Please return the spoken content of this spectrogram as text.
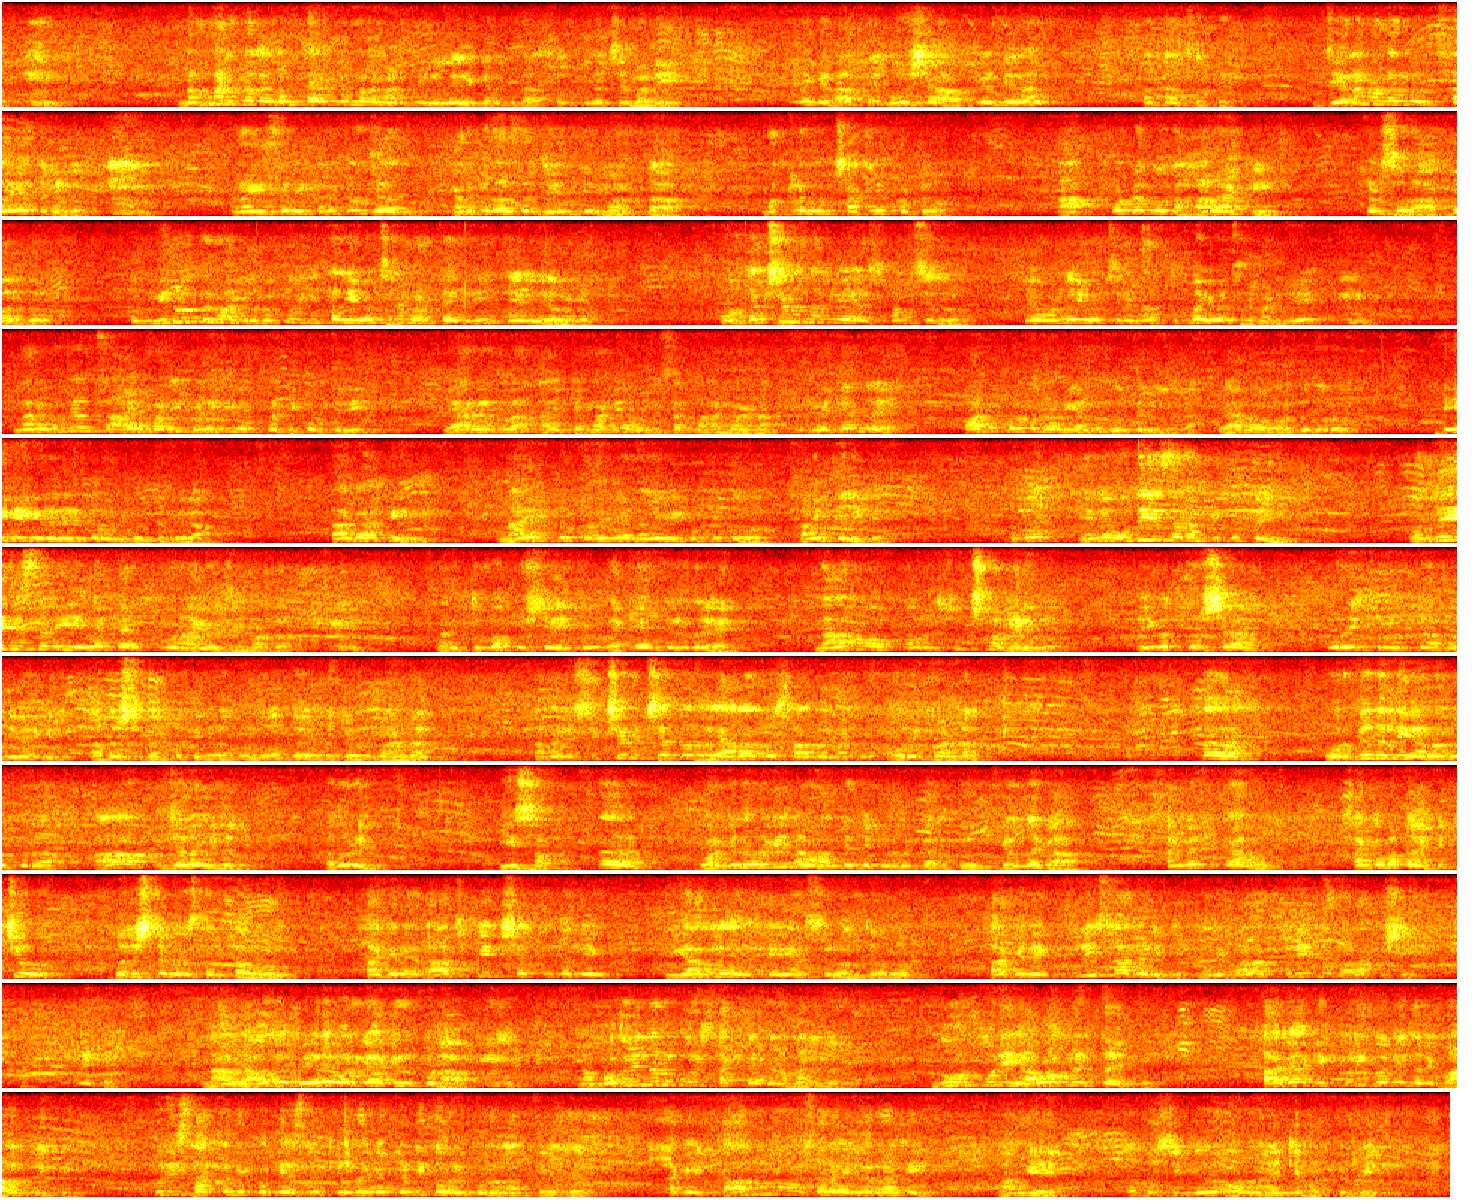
ನಮ್ಮ ಮಠದಲ್ಲೇ ನಮ್ಮ ಕಾರ್ಯಕ್ರಮನ ಮಾಡ್ತೀನಿ, ಇಲ್ಲೇ ಕನಕದಾಸು ಅಂತ ಯೋಚನೆ ಮಾಡಿ. ನನಗೆ ರಾತ್ರಿ ಬಹುಶಃ ಹತ್ತು ಗಂಟೆನಾ ಅಂತ ಅನಿಸುತ್ತೆ. ಜಯರಾಮಣ್ಣರಿಗೆ ಒಂದು ಸಲಹೆ ತಗೊಂಡು. ಅಣ್ಣ, ಈ ಸರಿ ಕನಕ ಜ, ಕನಕದಾಸರ ಜಯಂತಿ ಮಾಡ್ತಾ ಮಕ್ಕಳಿಗೆ ಒಂದು ಚಾಕ್ಲೇಟ್ ಕೊಟ್ಟು, ಆ ಫೋಟೋಗೆ ಒಂದು ಹಾರ ಹಾಕಿ ಕಳಿಸೋದು ಆಗಬಾರ್ದು. ಒಂದು ವಿನೂತನವಾಗಿರಬೇಕು, ಈ ಥರ ಯೋಚನೆ ಮಾಡ್ತಾ ಇದ್ದೀನಿ ಅಂತ ಹೇಳಿದೆ ಅವ್ರಿಗೆ. ಅವ್ರು ತಕ್ಷಣ ನನಗೆ ಸ್ಪಂದಿಸಿದ್ರು, ಏ, ಒಳ್ಳೆ ಯೋಚನೆ, ನಾನು ತುಂಬ ಯೋಚನೆ ಮಾಡಿದ್ರಿ ನನಗೊಂದೇ ಒಂದು ಸಹಾಯ ಮಾಡಿ ಬೆಳಗ್ಗೆ ಒಂದು ಪಟ್ಟಿ ಕೊಡ್ತೀನಿ. ಯಾರ್ಯಾರ ಆಯ್ಕೆ ಮಾಡಿ ಅವ್ರಿಗೆ ಸನ್ಮಾನ ಮಾಡೋಣ. ಯಾಕೆಂದರೆ ನನಗೆ ಎಲ್ಲರೂ ಗೊತ್ತಿರಲಿಲ್ಲ. ಯಾವ ವರ್ಗದವರು ಹೇಗಿದ್ದಾರೆ ಅಂತ ನನಗೆ ಗೊತ್ತಿರಲಿಲ್ಲ. ಹಾಗಾಗಿ ನಾಯಕರು ಕೊನೆಗೆ ನನಗೆ ಕೊಟ್ಟಿದ್ದು ಸಾಯಂಕಾಲಕ್ಕೆ ಅಂದರೆ ನೆನ್ನೆ ಒಂದೇ ದಿವಸ ನಮಗಿದ್ದು ಟೈಮ್ ಒಂದೇ ದಿವಸದಲ್ಲಿ ಈ ಎಲ್ಲ ಕಾರ್ಯಕ್ರಮವನ್ನು ಆಯೋಜನೆ ಮಾಡಿದ್ರು. ನನಗೆ ತುಂಬ ಖುಷಿ ಆಯಿತು. ಯಾಕೆ ಅಂತ ಹೇಳಿದ್ರೆ ನಾನು ಅವನಿಗೆ ಸೂಕ್ಷ್ಮವಾಗಿ ಹೇಳಿದ್ದೆ ಐವತ್ತು ವರ್ಷ ಪೂರೈಸಿರುವಂಥ ಮದುವೆಯಾಗಿ ಆದರ್ಶ ದಂಪತಿಗಳ ಒಂದು ಒಂದೋ ಎರಡು ಜೋಡಿ ಮಾಡೋಣ. ಆಮೇಲೆ ಶಿಕ್ಷಣ ಕ್ಷೇತ್ರದಲ್ಲಿ ಯಾರಾದರೂ ಸಾಧನೆ ಮಾಡಿದ್ರು ಅವ್ರಿಗೆ ಮಾಡೋಣ. ವರ್ಗದಲ್ಲಿ ಯಾರಾದರೂ ಕೂಡ ಆ ಜನಾಂಗದಲ್ಲಿ ಅದರಲ್ಲಿ ಈ ಸಪ್ತ ವರ್ಗದವರಿಗೆ ನಾವು ಆದ್ಯತೆ ಕೊಡಬೇಕಾಗುತ್ತೆ ಅಂತ ಕೇಳಿದಾಗ ಸಂಘಟಕರು, ಸಂಘವನ್ನು ಹೆಚ್ಚು ಬಲಿಷ್ಠಗೊಳಿಸಿದಂಥವ್ರು, ಹಾಗೆಯೇ ರಾಜಕೀಯ ಕ್ಷೇತ್ರದಲ್ಲಿ ಈಗಾಗಲೇ ಕೈಯಾಡಿಸಿರುವಂಥವ್ರು ಹಾಗೆಯೇ ಕುರಿ ಸಾಗಾಣಿಕೆ ನನಗೆ ಭಾಳ ಕುರಿಯಿಂದ ಭಾಳ ಖುಷಿ. ನಾವು ಯಾವುದೇ ಬೇರೆ ವರ್ಗ ಆಗಿದ್ರು ಕೂಡ ನಾವು ಮೊದಲಿಂದಲೂ ಕುರಿ ಸಾಕ್ತಾ ಇದ್ದೆ ನಮ್ಮ ಮನೆಯಲ್ಲಿ. ನೂರು ಕುರಿ ಯಾವಾಗಲೂ ಇರ್ತಾ ಇತ್ತು. ಹಾಗಾಗಿ ಕುರಿ ಬಗ್ಗೆ ನನಗೆ ಭಾಳ ಪ್ರೀತಿ. ಕುರಿ ಸಾಕಾಣಿಕೆ ಬಗ್ಗೆ ಹೆಸರು ಕೇಳಿದಾಗ ಖಂಡಿತ ಅವ್ರಿಗೆ ಕೊಡೋಣ ಅಂತ ಹೇಳಿದೆ. ಹಾಗೆ ಕಾನೂನು ಸಲಹೆಗಾರರಾಗಿ ನಮಗೆ ಒಬ್ಬರು ಸಿಕ್ಕಿದ್ರು ಅವ್ರನ್ನ ಆಯ್ಕೆ ಮಾಡ್ಕೊಂಡ್ವಿ.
